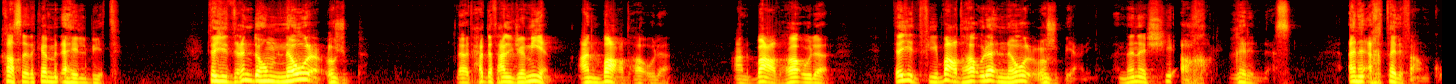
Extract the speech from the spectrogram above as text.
خاصة إذا كان من أهل البيت. تجد عندهم نوع عجب. لا أتحدث عن الجميع عن بعض هؤلاء عن بعض هؤلاء. تجد في بعض هؤلاء نوع عجب يعني أننا شيء آخر غير الناس. أنا أختلف عنكم.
